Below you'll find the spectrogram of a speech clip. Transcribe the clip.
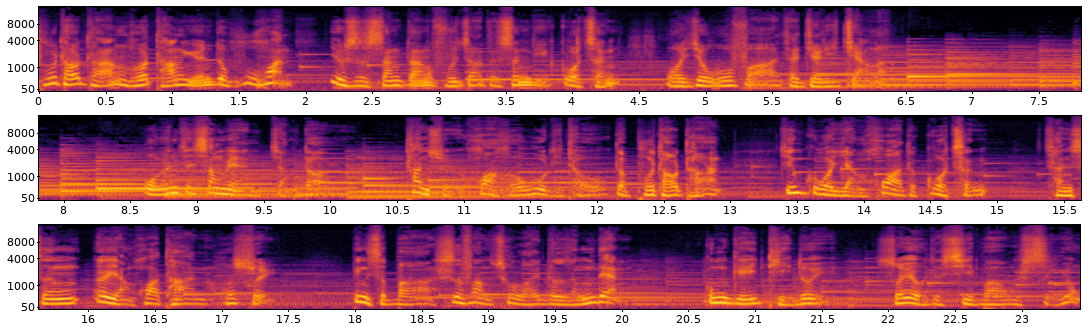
葡萄糖和糖原的互换，又是相当复杂的生理过程，我就无法在这里讲了。我们在上面讲到，碳水化合物里头的葡萄糖经过氧化的过程，产生二氧化碳和水，并且把释放出来的能量供给体内所有的细胞使用。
